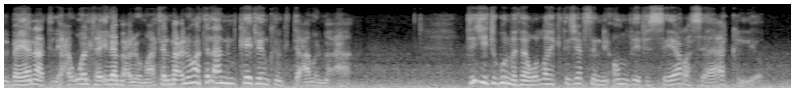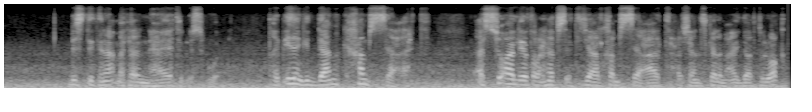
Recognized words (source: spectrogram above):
البيانات اللي حولتها إلى معلومات المعلومات الآن كيف يمكنك التعامل معها؟ تجي تقول مثلا والله اكتشفت أني أمضي في السيارة ساعة كل يوم باستثناء مثلا نهاية الأسبوع. طيب إذا قدامك خمس ساعات. السؤال يطرح نفسه تجاه الخمس ساعات عشان نتكلم عن إدارة الوقت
